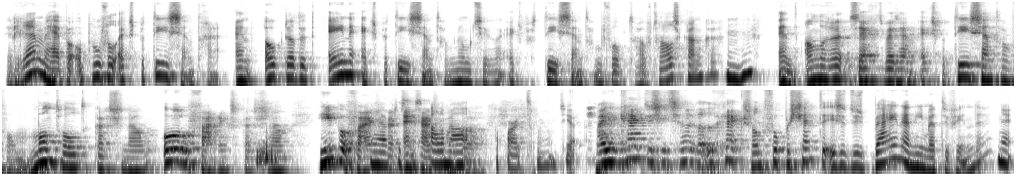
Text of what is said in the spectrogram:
rem hebben op hoeveel expertisecentra. En ook dat het ene expertisecentrum noemt zich een expertisecentrum bijvoorbeeld hoofd-halskanker. Mhm. En het andere zegt, wij zijn een expertisecentrum voor mondholtecarcinoom, oropharynxcarcinoom, hypopharynx Ja, en precies. maar Allemaal door. apart genoemd. Ja. Maar je krijgt dus iets heel geks, want voor patiënten is het dus bijna niet meer te vinden. Nee.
